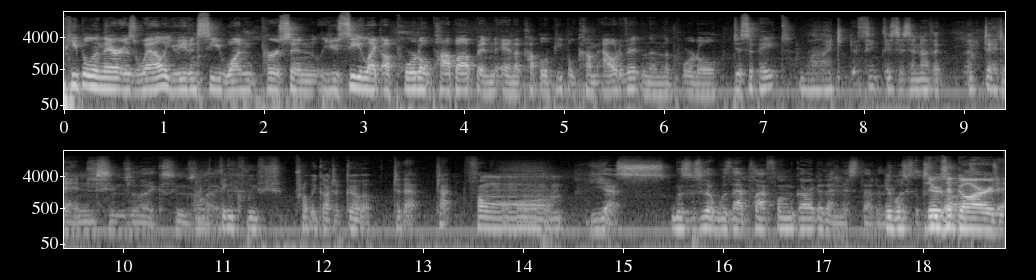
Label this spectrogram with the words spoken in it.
people in there as well. You even see one person. You see like a portal pop up, and, and a couple of people come out of it, and then the portal dissipate. Well, I d- think this is another a dead end. Seems like seems I like. I think we've probably got to go up to that platform. yes. Was so was that platform guarded? I missed that. In It was- description. There's a guard at,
